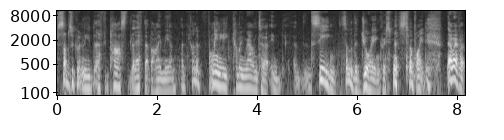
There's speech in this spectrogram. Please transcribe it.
subsequently left, past, left that behind me. I'm, I'm kind of finally coming around to in, uh, seeing some of the joy in Christmas to a point. However,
